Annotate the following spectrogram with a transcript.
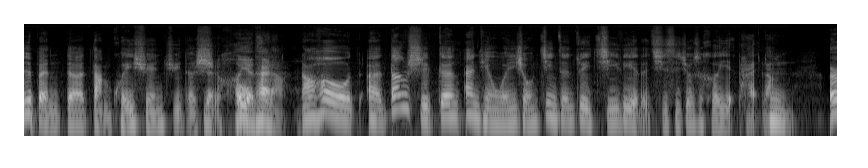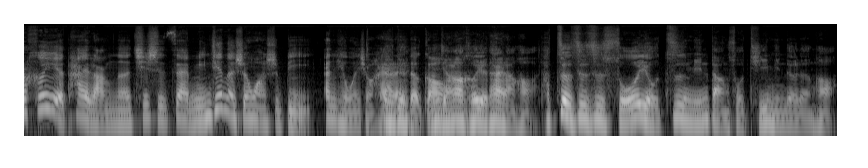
日本的党魁选举的时候，河野太郎。然后，呃，当时跟岸田文雄竞争最激烈的，其实就是河野太郎。嗯，而河野太郎呢，其实在民间的声望是比岸田文雄还要来得高。你讲到河野太郎哈，他这次是所有自民党所提名的人哈，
